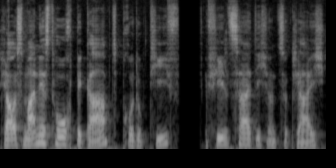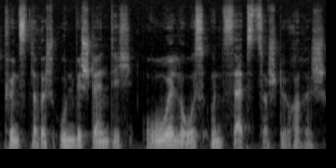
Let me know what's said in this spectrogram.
Klaus Mann ist hochbegabt, produktiv, vielseitig und zugleich künstlerisch unbeständig, ruhelos und selbstzerstörerisch.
